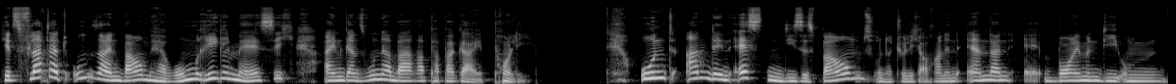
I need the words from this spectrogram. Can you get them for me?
Jetzt flattert um seinen Baum herum regelmäßig ein ganz wunderbarer Papagei, Polly. Und an den Ästen dieses Baums und natürlich auch an den anderen äh, Bäumen, die um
